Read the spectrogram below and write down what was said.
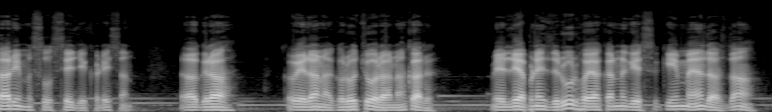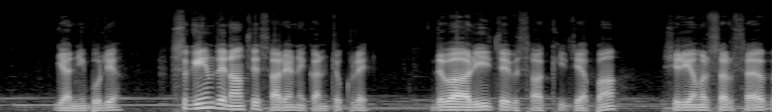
ਸਾਰੇ ਮਸੋਸੇ ਜੇ ਖੜੇ ਸਨ। ਆਗਰਾ ਕਵੇਲਾ ਨਾ ਕਰੋ, ਝੋਰਾ ਨਾ ਕਰ। ਮੇਲੇ ਆਪਣੇ ਜ਼ਰੂਰ ਹੋਇਆ ਕਰਨਗੇ, ਸਕੀਮ ਮੈਂ ਦੱਸਦਾ। ਗਿਆਨੀ ਬੋਲਿਆ, ਸਕੀਮ ਦੇ ਨਾਂ ਤੇ ਸਾਰਿਆਂ ਨੇ ਕੰਨ ਚੁੱਕ ਲਏ। ਦੀਵਾਲੀ ਤੇ ਵਿਸਾਖੀ ਤੇ ਆਪਾਂ ਸ੍ਰੀ ਅੰਮ੍ਰਿਤਸਰ ਸਾਹਿਬ,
